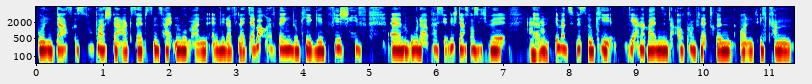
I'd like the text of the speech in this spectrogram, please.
Und das ist super stark, selbst in Zeiten, wo man entweder vielleicht selber auch noch denkt, okay, geht viel schief ähm, oder passiert nicht das, was ich will. Mhm. Ähm, immer zu wissen, okay, die anderen beiden sind da auch komplett drin und ich kann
